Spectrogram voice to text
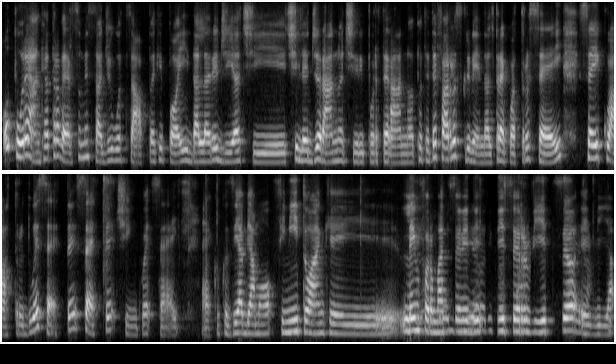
oppure anche attraverso messaggi WhatsApp che poi dalla regia ci, ci leggeranno e ci riporteranno. Potete farlo scrivendo al 346 6427 756. Ecco, così abbiamo finito anche i, le informazioni di, di, di servizio esatto. e via.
